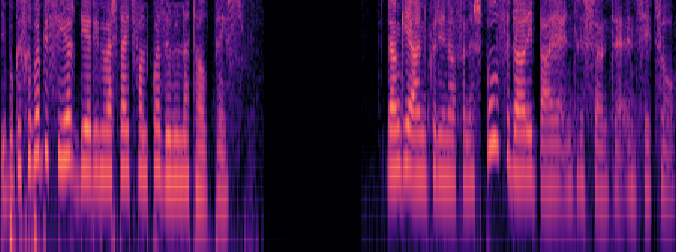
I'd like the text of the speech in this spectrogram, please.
Die boek is gepubliseer deur die Universiteit van KwaZulu-Natal Press. Dankie aan Corina van der Spool vir daardie baie interessante insetsel.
